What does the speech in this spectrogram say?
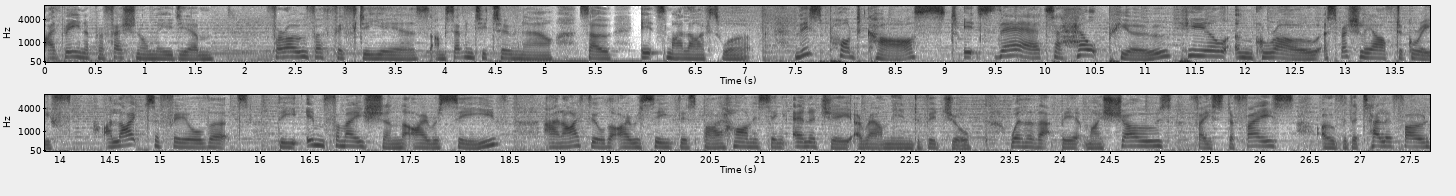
I've been a professional medium for over 50 years. I'm 72 now, so it's my life's work. This podcast, it's there to help you heal and grow, especially after grief. I like to feel that the information that I receive and I feel that I receive this by harnessing energy around the individual, whether that be at my shows, face to face, over the telephone,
